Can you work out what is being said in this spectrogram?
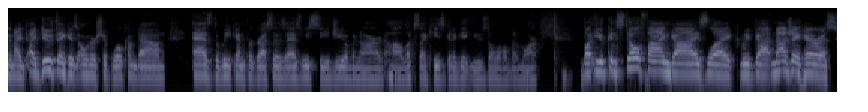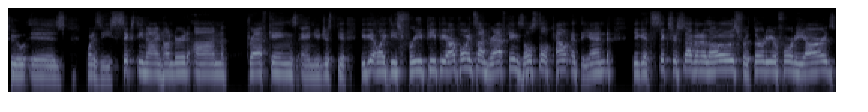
and I, I, do think his ownership will come down as the weekend progresses, as we see Gio Bernard uh, looks like he's going to get used a little bit more. But you can still find guys like we've got Najee Harris, who is what is he, 6,900 on DraftKings and you just get you get like these free PPR points on DraftKings. They'll still count at the end. You get six or seven of those for 30 or 40 yards.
